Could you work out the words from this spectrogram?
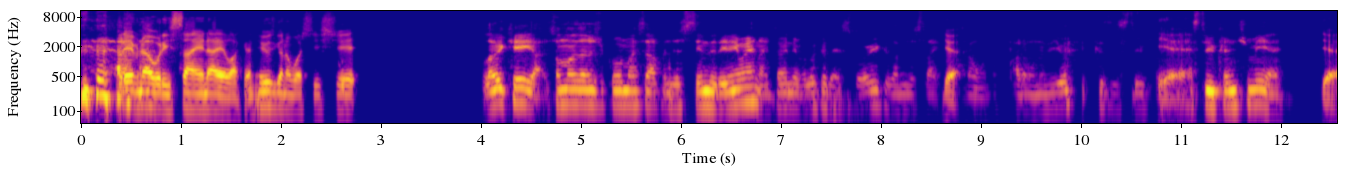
I don't even know what he's saying, eh? Like, and who's gonna watch this shit? Low key, sometimes I just record myself and just send it anyway, and I don't ever look at that story because I'm just like, yeah, I don't want, to, I don't want to view it because it's too, yeah, it's too cringe for me. Eh? Yeah,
